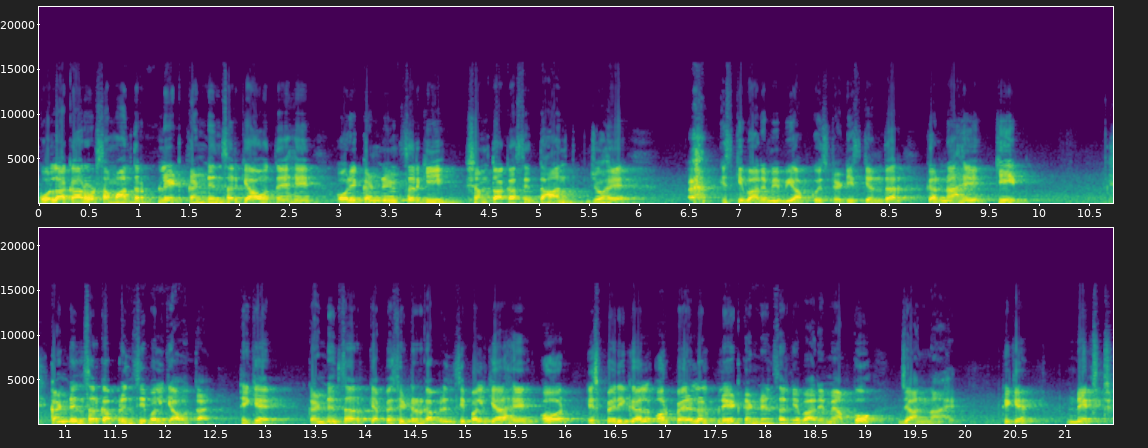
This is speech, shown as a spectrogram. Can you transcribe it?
गोलाकार और समांतर प्लेट कंडेंसर क्या होते हैं? और एक कंडेंसर की क्षमता का सिद्धांत जो है, इसके बारे में भी आपको स्टडीज़ के अंदर करना है कि कंडेंसर का प्रिंसिपल क्या होता है, ठीक है? कंडेंसर कैपेसिटर का प्रिंसिपल क्या है और स्पेरिकल और पैरेलल प्लेट कंडेंसर के बारे में आपको जानना है। ठीक है? नेक्स्ट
